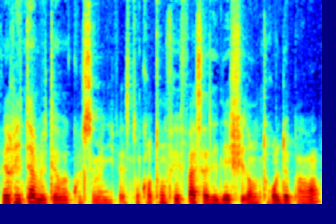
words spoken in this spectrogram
véritable tawakkul se manifeste. Donc quand on fait face à des défis dans notre rôle de parent,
